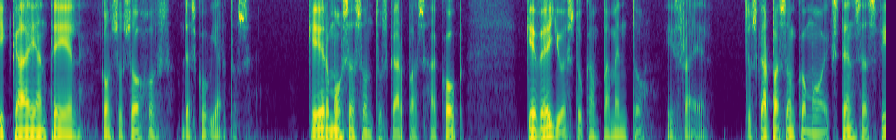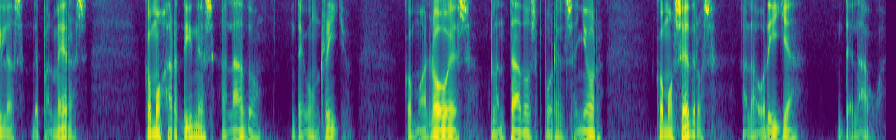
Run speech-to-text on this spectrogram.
y cae ante él con sus ojos descubiertos. Qué hermosas son tus carpas, Jacob, qué bello es tu campamento, Israel. Tus carpas son como extensas filas de palmeras, como jardines al lado de un río, como aloes plantados por el Señor, como cedros a la orilla del agua.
